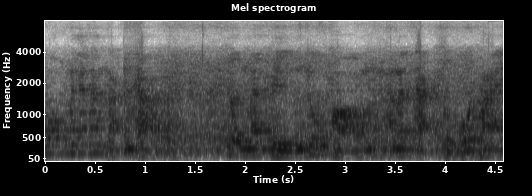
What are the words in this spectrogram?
พบแม้กระทั่งหลังเก่าจนมาถึงยุคของอาณาจักรสุโขทัย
